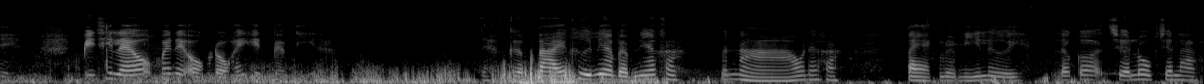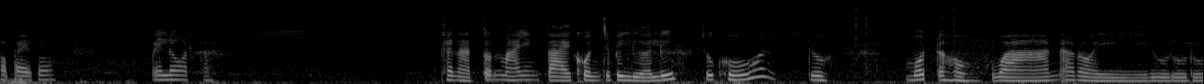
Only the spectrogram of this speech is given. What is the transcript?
นี่ปีที่แล้วไม่ได้ออกดอกให้เห็นแบบนี้นะเกือบตายก็คือเนี่ยแบบเนี้ยค่ะ มันหนาวนะคะ แตกแบบนี้เลย แล้วก็เชื้อโรคเชื้อราเข้าไปก็ไม่รอดค่ะ ขนาดต้นไม้ยังตายคนจะไปเหลือหรือ ทุกคน ดู มดโอ้โหหวานอร่อย ดูดูดู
